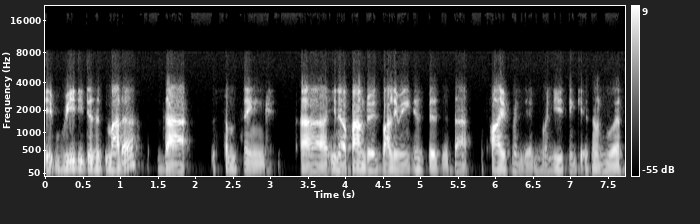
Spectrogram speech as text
it really doesn't matter that something, uh, you know, a founder is valuing his business at 5 million when you think it's only worth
